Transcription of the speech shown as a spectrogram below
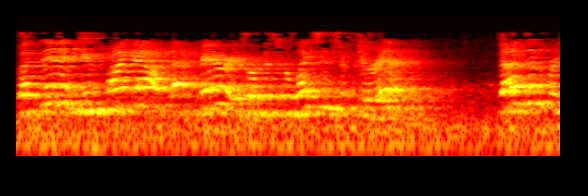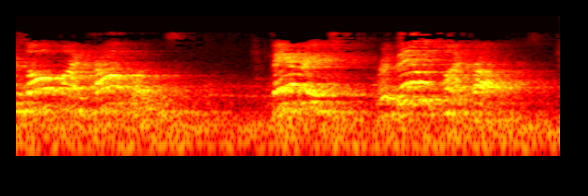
But then you find out that marriage or this relationship you're in doesn't resolve my problems. Marriage reveals my problems.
